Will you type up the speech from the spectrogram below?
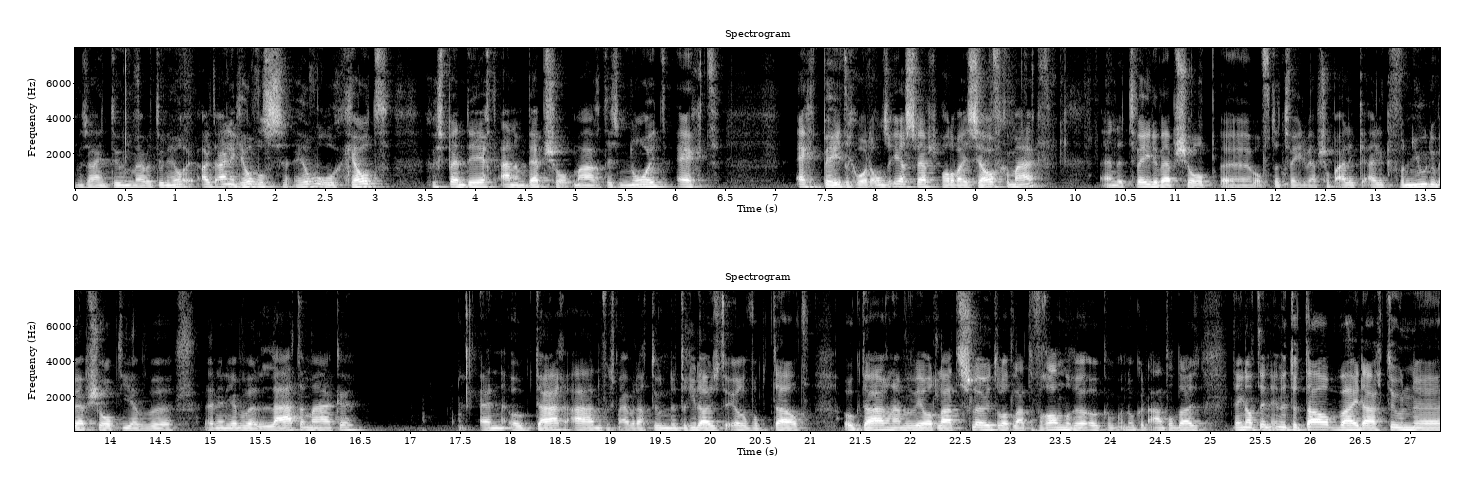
We, zijn toen, we hebben toen heel, uiteindelijk heel veel, heel veel geld gespendeerd aan een webshop. Maar het is nooit echt, echt beter geworden. Onze eerste webshop hadden wij zelf gemaakt. En de tweede webshop, uh, of de tweede webshop, eigenlijk, eigenlijk vernieuwde webshop, die hebben we, en die hebben we laten maken. En ook daaraan, volgens mij hebben we daar toen 3000 euro voor betaald. Ook daaraan hebben we weer wat laten sleutelen, wat laten veranderen. Ook, ook een aantal duizend. Ik denk dat in, in het totaal wij daar toen uh,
